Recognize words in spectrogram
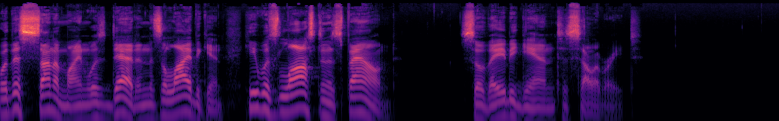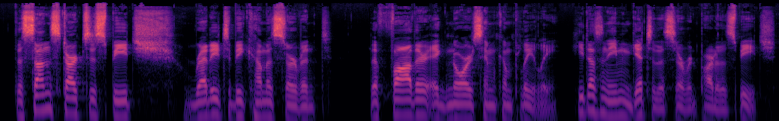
For this son of mine was dead and is alive again. He was lost and is found. So they began to celebrate. The son starts his speech, ready to become a servant. The father ignores him completely. He doesn't even get to the servant part of the speech.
